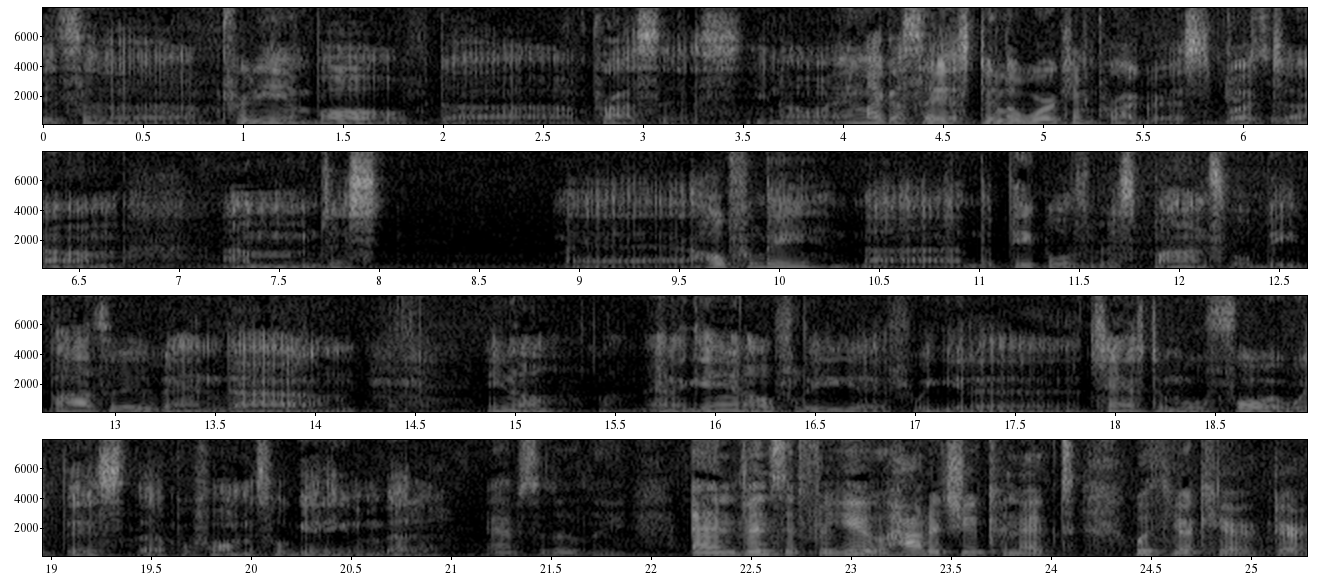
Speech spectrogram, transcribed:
it's a pretty involved uh, process. You know, and like I say, it's still a work in progress, but um, I'm just uh, hopefully uh, the people's response will be positive and um, you know and again hopefully if we get a chance to move forward with this the performance will get even better Absolutely. And Vincent, for you, how did you connect with your character?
